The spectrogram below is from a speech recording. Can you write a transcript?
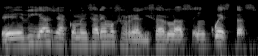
eh, días ya comenzaremos a realizar las encuestas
